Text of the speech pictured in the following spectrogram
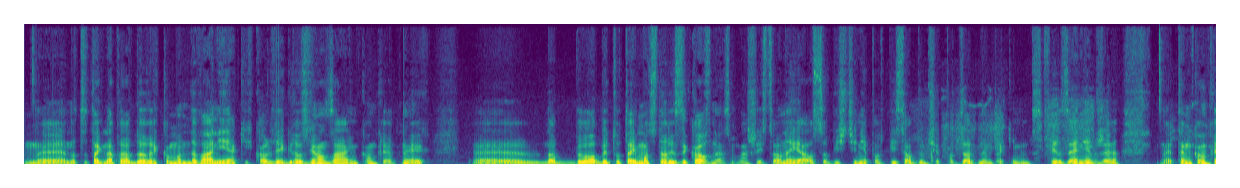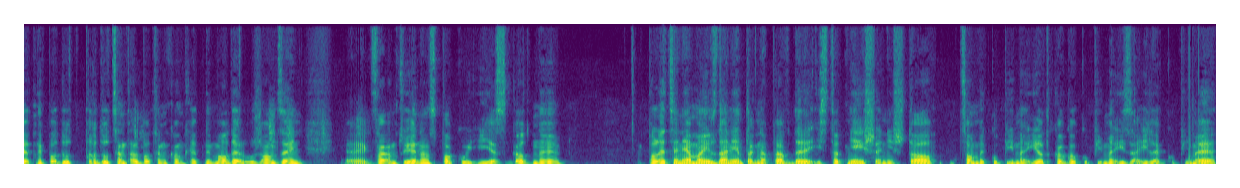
e, no to tak naprawdę rekomendowanie jakichkolwiek rozwiązań konkretnych e, no byłoby tutaj mocno ryzykowne z naszej strony. Ja osobiście nie podpisałbym się pod żadnym takim stwierdzeniem, że ten konkretny producent albo ten konkretny model urządzeń e, gwarantuje nam spokój i jest godny polecenia moim zdaniem tak naprawdę istotniejsze niż to, co my kupimy i od kogo kupimy i za ile kupimy,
